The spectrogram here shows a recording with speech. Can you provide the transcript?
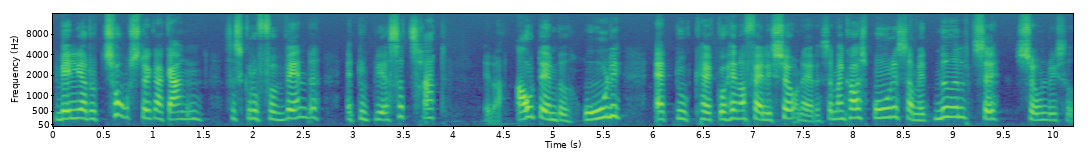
Vælger du to stykker gangen, så skal du forvente, at du bliver så træt eller afdæmpet, rolig, at du kan gå hen og falde i søvn af det. Så man kan også bruge det som et middel til søvnløshed.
